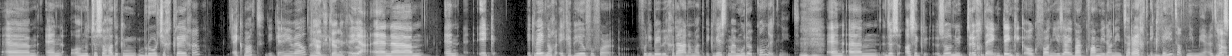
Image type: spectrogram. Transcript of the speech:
Ehm, en ondertussen had ik een broertje gekregen, Ekmat, die ken je wel. Ja, die ken ik. inderdaad. Ja, en, ehm, en ik, ik weet nog, ik heb heel veel voor, voor die baby gedaan, omdat ik wist, mijn moeder kon dit niet. Mhm. En ehm, dus als ik zo nu terugdenk, denk ik ook van, je zei, waar kwam je dan in terecht? Ik Mhm. weet dat niet meer. Het, Ja. was,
